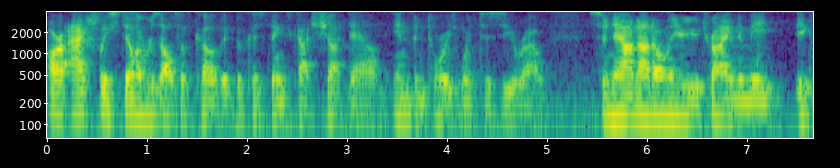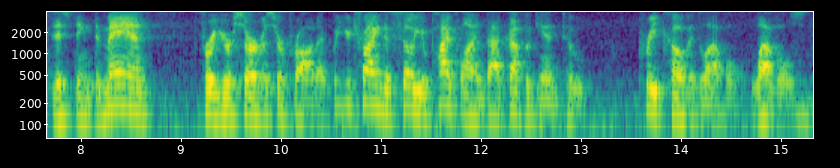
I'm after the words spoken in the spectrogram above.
are actually still a result of COVID because things got shut down, inventories went to zero. So now not only are you trying to meet existing demand for your service or product, but you're trying to fill your pipeline back up again to pre-COVID level levels. Mm-hmm.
